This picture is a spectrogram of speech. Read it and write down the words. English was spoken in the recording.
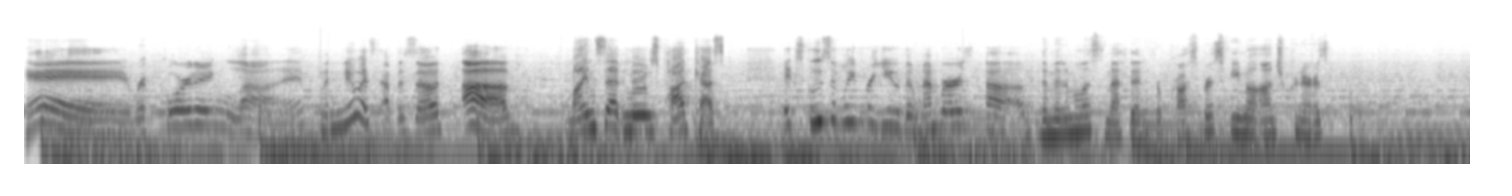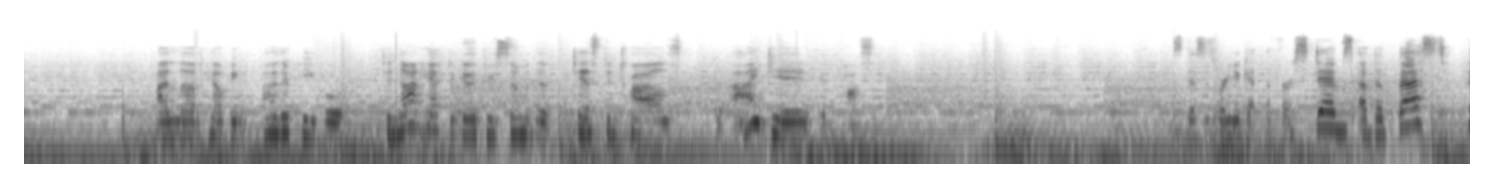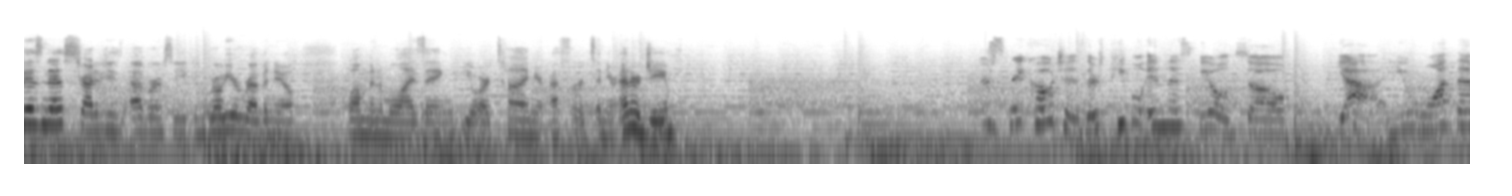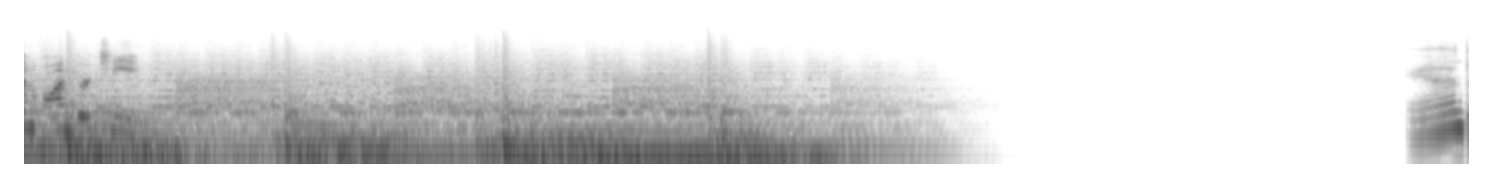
Hey, recording live the newest episode of Mindset Moves podcast, exclusively for you, the members of the Minimalist Method for Prosperous Female Entrepreneurs. I love helping other people to not have to go through some of the tests and trials that I did, if possible. This is where you get the first dibs of the best business strategies ever so you can grow your revenue while minimalizing your time, your efforts, and your energy. There's great coaches, there's people in this field. So, yeah, you want them on your team.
